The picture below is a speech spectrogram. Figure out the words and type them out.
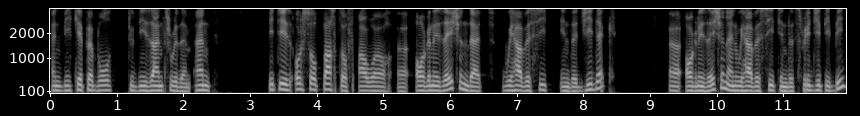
and be capable to design through them. And it is also part of our uh, organization that we have a seat in the JEDEC, uh, organization and we have a seat in the 3GPP,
